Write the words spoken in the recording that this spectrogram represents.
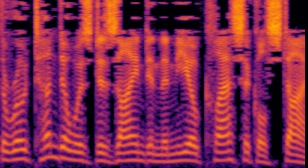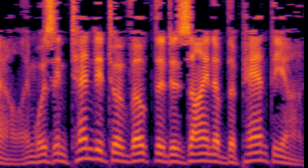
The rotunda was designed in the neoclassical style and was intended to evoke the design of the Pantheon.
